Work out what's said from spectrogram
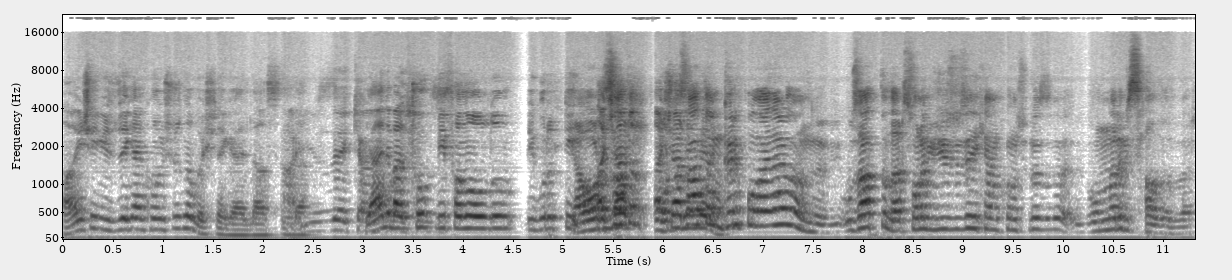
Aynı şey yüzdeyken konuşuruz da başına geldi aslında. Ay yüzdeyken Yani bak çok bir fanı olduğum bir grup değil. Ya orada açar, zaten, orada açar zaten dinlerim. garip olaylar döndü. Uzattılar. Sonra bir yüz yüzeyken konuşuruz. Onları bir salladılar.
